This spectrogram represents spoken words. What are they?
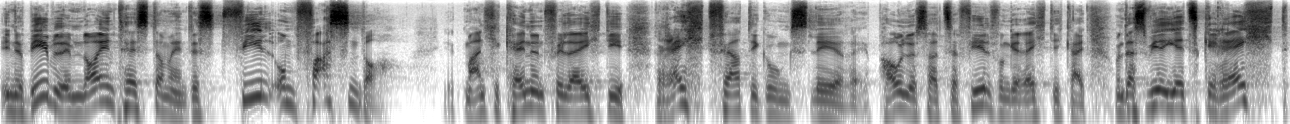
in der Bibel, im Neuen Testament, ist viel umfassender. Manche kennen vielleicht die Rechtfertigungslehre. Paulus hat sehr viel von Gerechtigkeit. Und dass wir jetzt gerecht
